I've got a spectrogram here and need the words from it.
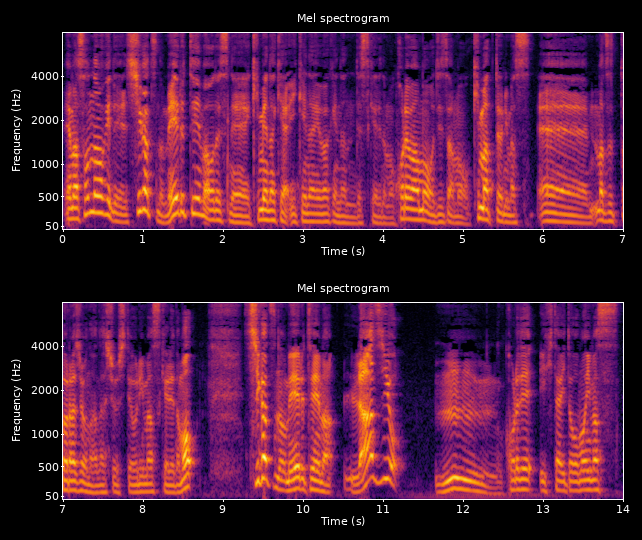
えー、まあ、そんなわけで、4月のメールテーマをですね、決めなきゃいけないわけなんですけれども、これはもう実はもう決まっております。えー、まあ、ずっとラジオの話をしておりますけれども、4月のメールテーマ、ラジオうーん、これでいきたいと思います。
